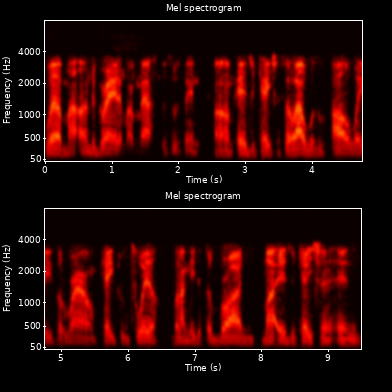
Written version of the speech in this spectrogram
well, my undergrad and my master's was in um, education, so I was always around K through 12. But I needed to broaden my education, and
